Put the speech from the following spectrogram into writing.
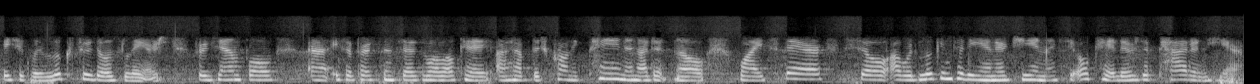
basically look through those layers. For example, uh, if a person says, well, okay, I have this chronic pain and I don't know why it's there, so I would look into the energy and I say, okay, there's a pattern here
